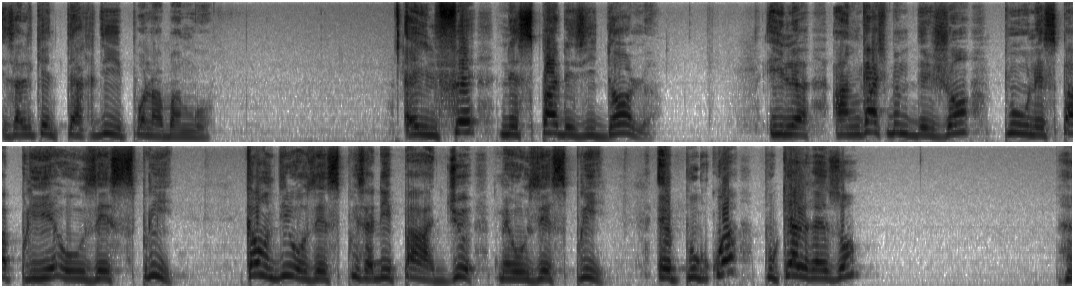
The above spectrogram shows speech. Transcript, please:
ezalaki interdit mpo na bango. Et il fait n'est-ce pas des idoles. Il engage même des gens pour n'est-ce pas prier aux esprits. Quand on dit aux esprits ça dit pas à Dieu mais aux esprits. Et pourquoi? Pour quelle raison?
